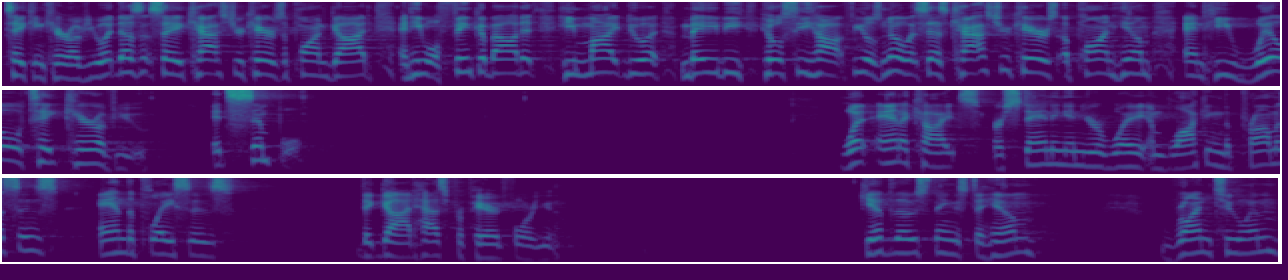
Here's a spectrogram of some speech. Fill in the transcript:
taking care of you. It doesn't say, cast your cares upon God and he will think about it. He might do it. Maybe he'll see how it feels. No, it says, cast your cares upon him and he will take care of you. It's simple. What Anakites are standing in your way and blocking the promises and the places that God has prepared for you? Give those things to Him, run to Him,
